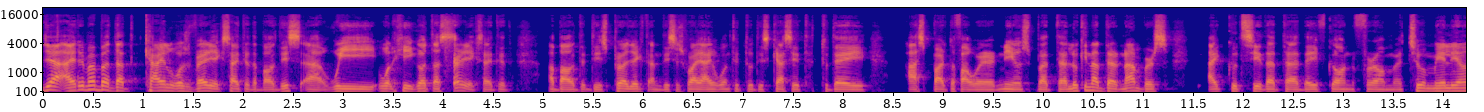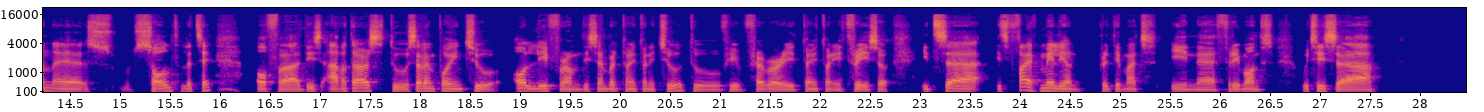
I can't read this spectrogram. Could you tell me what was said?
Yeah, I remember that Kyle was very excited about this. Uh, we well, he got us very excited about this project, and this is why I wanted to discuss it today as part of our news. But uh, looking at their numbers, I could see that uh, they've gone from two million uh, sold, let's say, of uh, these avatars to 7.2 only from December 2022 to February 2023. So it's uh, it's five million pretty much in three months, which is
